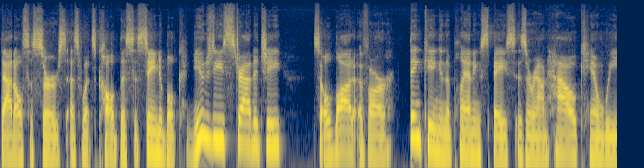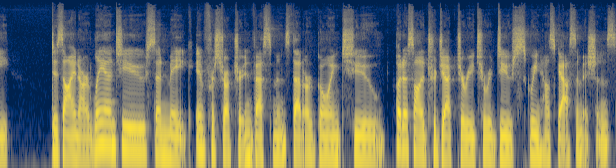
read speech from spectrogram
that also serves as what's called the Sustainable Communities Strategy. So a lot of our thinking in the planning space is around how can we design our land use and make infrastructure investments that are going to put us on a trajectory to reduce greenhouse gas emissions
